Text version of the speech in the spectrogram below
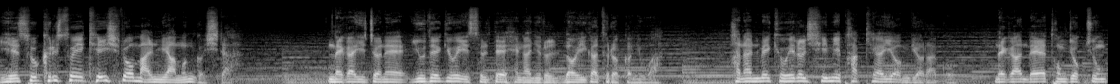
예수 그리스도의 계시로 말미암은 것이라. 내가 이전에 유대교에 있을 때 행한 일을 너희가 들었거니와 하나님의 교회를 심히 박해하여 멸하고 내가 내 동족 중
